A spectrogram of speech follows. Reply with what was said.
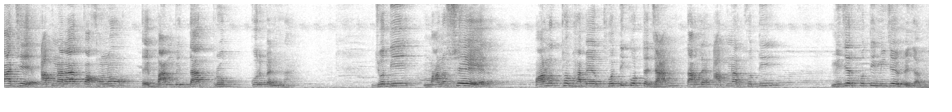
কাজে আপনারা কখনো এই বানবিদ্যা প্রয়োগ করবেন না। যদি মানুষের অনর্থভাবে ক্ষতি করতে যান, তাহলে আপনার ক্ষতি, নিজের ক্ষতি নিজেই হয়ে যাবে।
